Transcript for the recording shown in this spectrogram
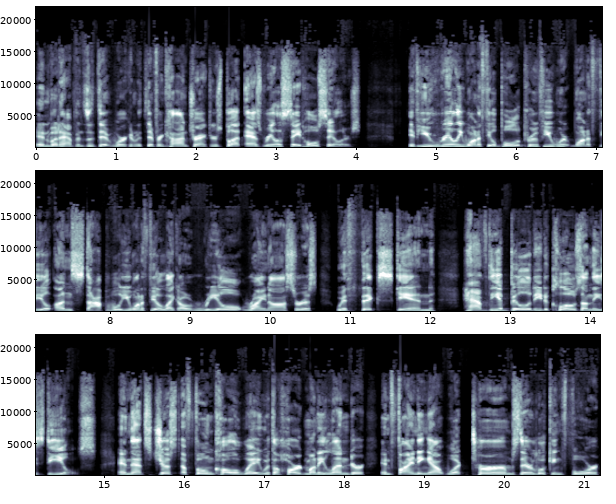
and what happens with it working with different contractors. But as real estate wholesalers, if you really want to feel bulletproof, you want to feel unstoppable, you want to feel like a real rhinoceros with thick skin, have the ability to close on these deals. And that's just a phone call away with a hard money lender and finding out what terms they're looking for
